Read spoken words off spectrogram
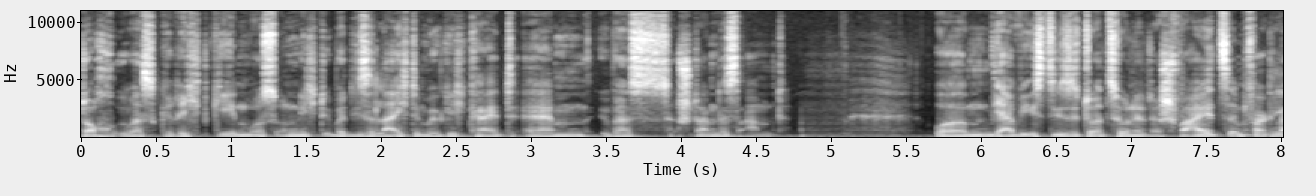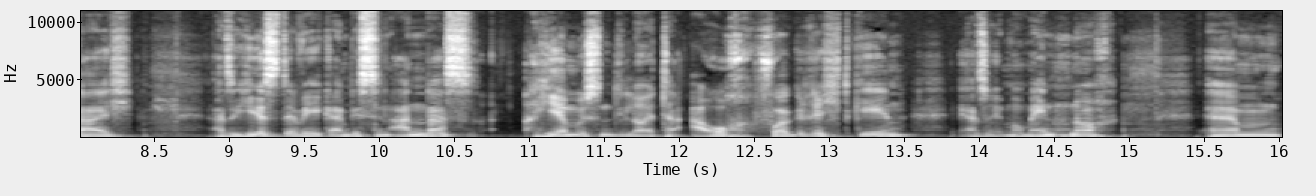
doch übers Gericht gehen muss und nicht über diese leichte Möglichkeit ähm, übers Standesamt. Ähm, ja, wie ist die Situation in der Schweiz im Vergleich? Also hier ist der Weg ein bisschen anders. Hier müssen die Leute auch vor Gericht gehen, also im Moment noch. Ähm,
